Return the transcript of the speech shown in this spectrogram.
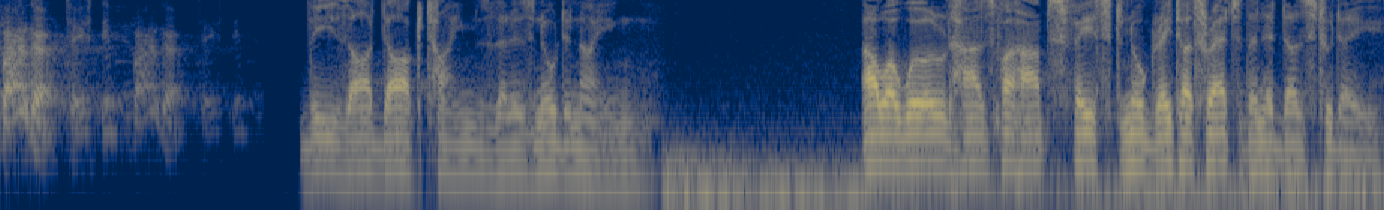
burger. Tasty burger. These are dark times, there is no denying. Our world has perhaps faced no greater threat than it does today.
